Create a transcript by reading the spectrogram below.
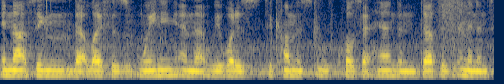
in not seeing that life is waning and that we, what is to come is close at hand and death is imminent,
